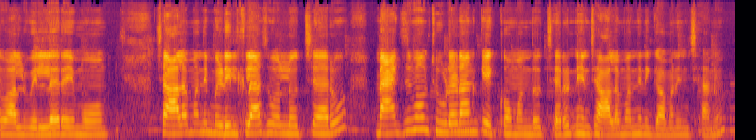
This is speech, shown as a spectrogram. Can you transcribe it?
వాళ్ళు వెళ్ళరేమో. చాలామంది మిడిల్ క్లాస్ వాళ్ళు వచ్చారు. మ్యాక్సిమం చూడడానికి ఎక్కువ మంది వచ్చారు. నేను చాలామందిని గమనించాను.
